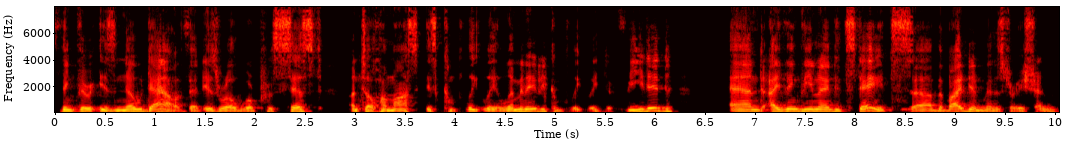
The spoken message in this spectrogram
think there is no doubt that Israel will persist until Hamas is completely eliminated, completely defeated. And I think the United States, uh, the Biden administration,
